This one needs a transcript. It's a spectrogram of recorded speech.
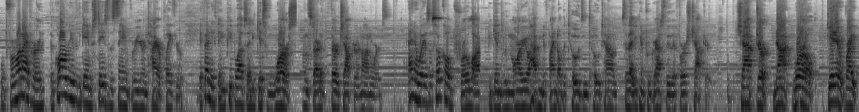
but from what I've heard, the quality of the game stays the same for your entire playthrough. If anything, people have said it gets worse from the start of the third chapter and onwards. Anyways, the so-called prologue begins with Mario having to find all the toads in Toad Town so that you can progress through the first chapter. Chapter, not world! Get it right,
